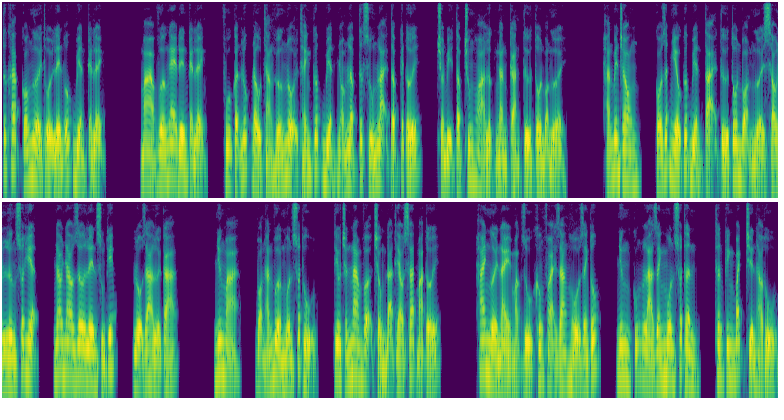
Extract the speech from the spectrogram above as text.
tức khắc có người thổi lên ốc biển kèn lệnh. Mà vừa nghe đến kèn lệnh phu cận lúc đầu thẳng hướng nội thành cướp biển nhóm lập tức xuống lại tập kết tới, chuẩn bị tập trung hỏa lực ngăn cản từ tôn bọn người. Hắn bên trong, có rất nhiều cướp biển tại từ tôn bọn người sau lưng xuất hiện, nhao nhao giơ lên súng kíp, lộ ra lưới cá. Nhưng mà, bọn hắn vừa muốn xuất thủ, tiêu chấn nam vợ chồng đã theo sát mà tới. Hai người này mặc dù không phải giang hồ danh túc, nhưng cũng là danh môn xuất thân thân kinh bách chiến hảo thủ.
